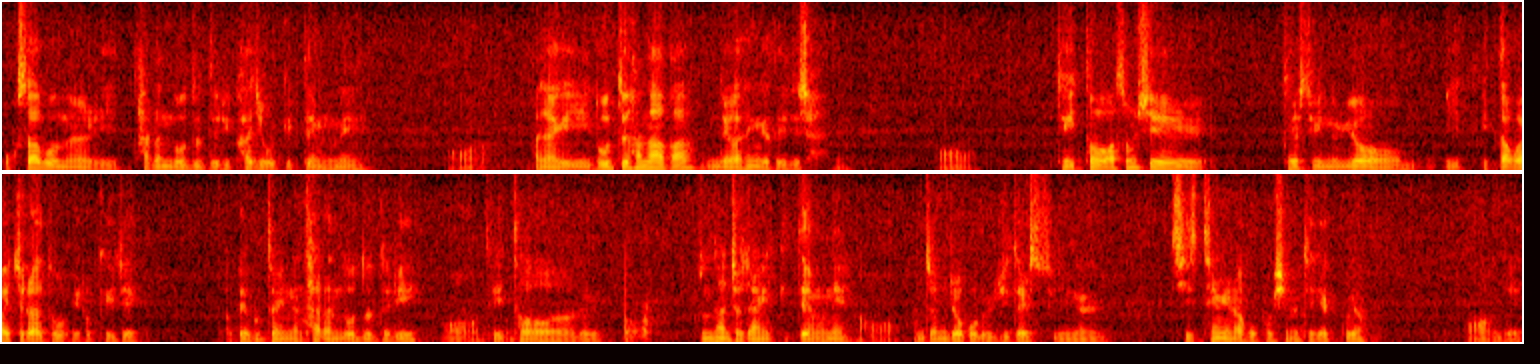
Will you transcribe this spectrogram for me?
복사본을 이 다른 노드들이 가지고 있기 때문에 어, 만약에 이 노드 하나가 문제가 생겨서 이제 자, 어, 데이터가 손실 될 수 있는 위험이 있다고 할지라도 이렇게 이제 옆에 붙어 있는 다른 노드들이 어, 데이터를 분산 저장했기 때문에 어, 안정적으로 유지될 수 있는 시스템이라고 보시면 되겠고요. 어, 이제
